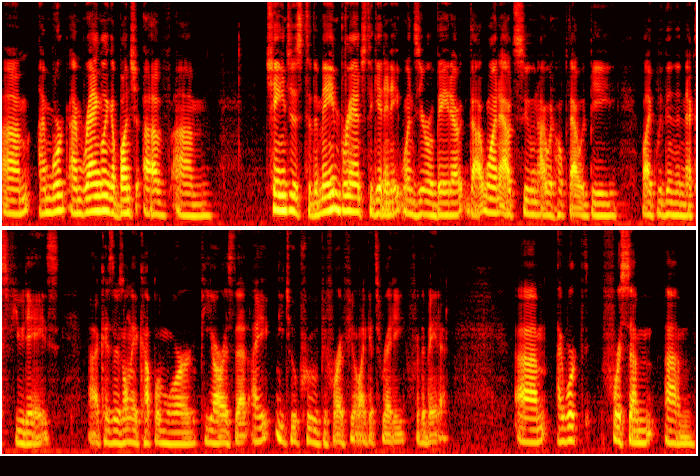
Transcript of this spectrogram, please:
Um, I'm work I'm wrangling a bunch of um, changes to the main branch to get an 810 beta 1 out soon. I would hope that would be like within the next few days because uh, there's only a couple more PRs that I need to approve before I feel like it's ready for the beta. Um, I worked for some um,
